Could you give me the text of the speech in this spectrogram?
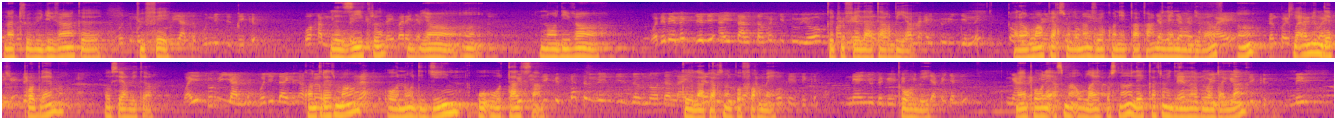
attribut divin que tu fais le zikr, bien un nom divin que tu fais la tarbiya. Alors moi personnellement, je ne connais pas parmi les noms divins un qui amène des problèmes au serviteur. Contrairement au nom de djinn ou au talsam que la personne peut former pour lui. Mais pour les Asma'ullah al-Husna, les 99 noms d'Allah,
